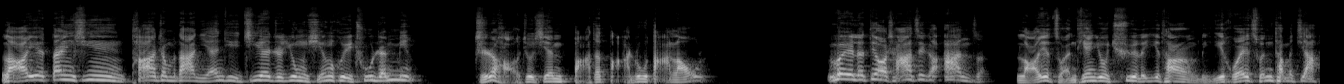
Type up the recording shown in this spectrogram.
老爷担心他这么大年纪接着用刑会出人命，只好就先把他打入大牢了。为了调查这个案子。老爷转天又去了一趟李怀存他们家，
